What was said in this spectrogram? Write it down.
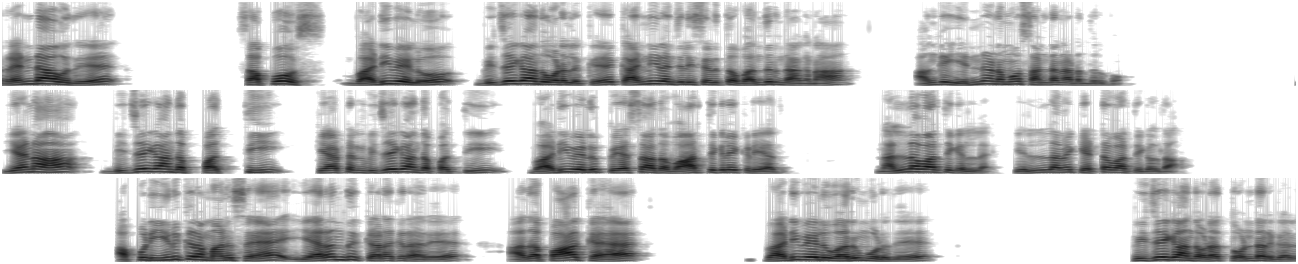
ரெண்டாவது சப்போஸ் வடிவேலு விஜயகாந்த் உடலுக்கு கண்ணீர் அஞ்சலி செலுத்த வந்திருந்தாங்கன்னா அங்கே என்னென்னமோ சண்டை நடந்திருக்கும். ஏன்னா விஜயகாந்தை பற்றி கேப்டன் விஜயகாந்தை பற்றி வடிவேலு பேசாத வார்த்தைகளே கிடையாது. நல்ல வார்த்தைகள் இல்லை. எல்லாமே கெட்ட வார்த்தைகள் தான். அப்படி இருக்கிற மனுஷன் இறந்து கிடக்குறாரு. அதை பார்க்க வடிவேலு வரும் பொழுது விஜயகாந்தோட தொண்டர்கள்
